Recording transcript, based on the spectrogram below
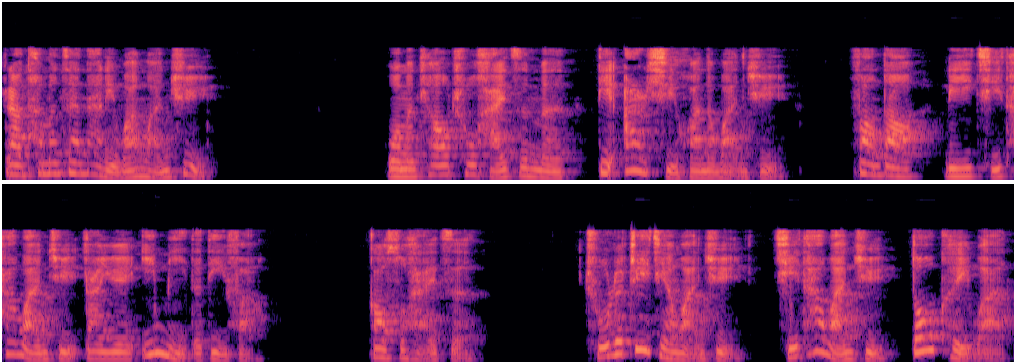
让他们在那里玩玩具。我们挑出孩子们第二喜欢的玩具，放到离其他玩具大约一米的地方，告诉孩子，除了这件玩具，其他玩具都可以玩。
